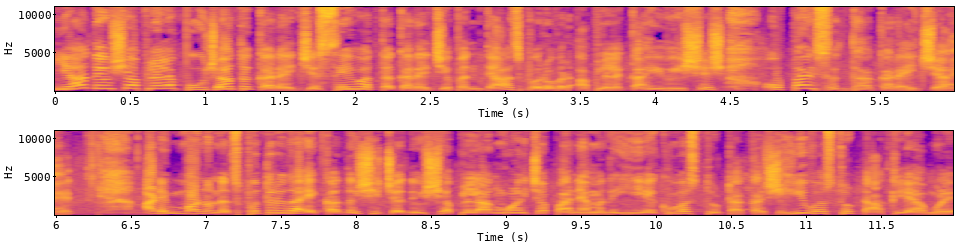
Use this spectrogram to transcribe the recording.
या दिवशी आपल्याला पूजा तर करायची सेवा तर करायची पण त्याचबरोबर आपल्याला काही विशेष उपायसुद्धा करायचे आहेत. आणि म्हणूनच पुत्रदा एकादशीच्या दिवशी आपल्याला आंघोळीच्या पाण्यामध्ये ही एक वस्तू टाकायची. ही वस्तू टाकल्यामुळे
